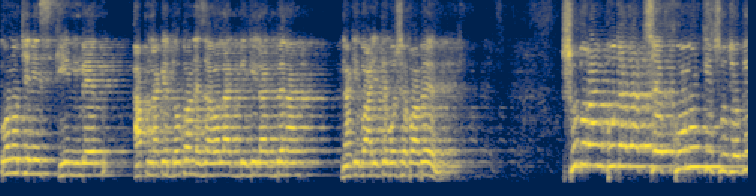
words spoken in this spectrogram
কোন জিনিস কিনবেন, আপনাকে দোকানে যাওয়া লাগবে কি লাগবে না? নাকি বাড়িতে বসে পাবেন? সুতরাং বোঝা যাচ্ছে কোনো কিছু যদি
